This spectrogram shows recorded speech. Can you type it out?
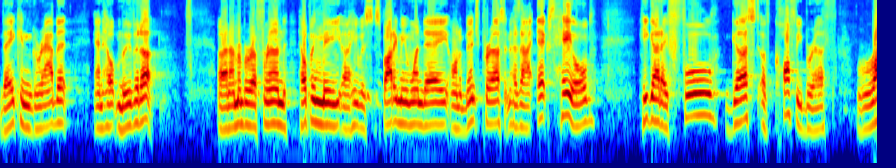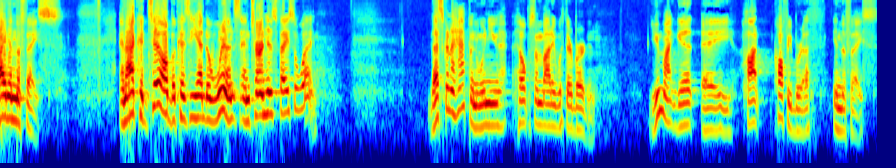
they can grab it and help move it up. Uh, and I remember a friend helping me. Uh, he was spotting me one day on a bench press, and as I exhaled, he got a full gust of coffee breath right in the face. And I could tell because he had to wince and turn his face away. That's going to happen when you help somebody with their burden. You might get a hot coffee breath in the face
